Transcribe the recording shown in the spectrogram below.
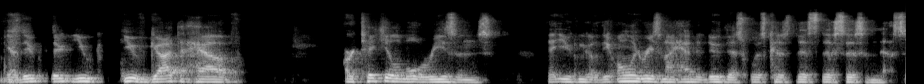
Yeah. They, they, you you've got to have articulable reasons that you can go. The only reason I had to do this was because this, this, this, and this.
